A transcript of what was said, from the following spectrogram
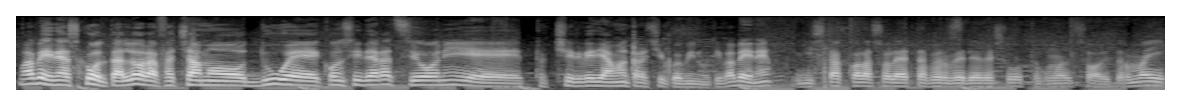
Va bene, ascolta, allora facciamo due considerazioni e ci rivediamo tra 5 minuti, va bene? Gli stacco la soletta per vedere sotto come al solito, ormai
